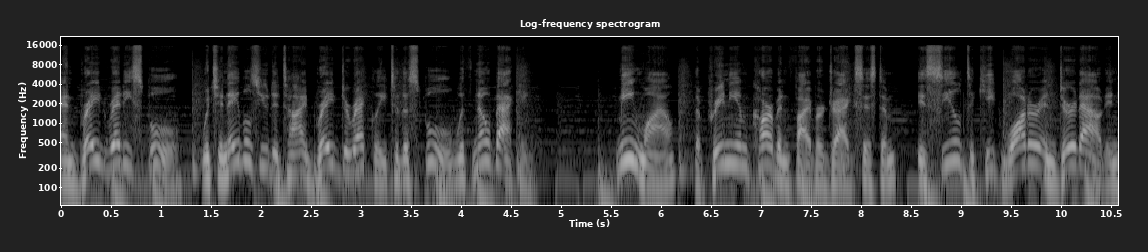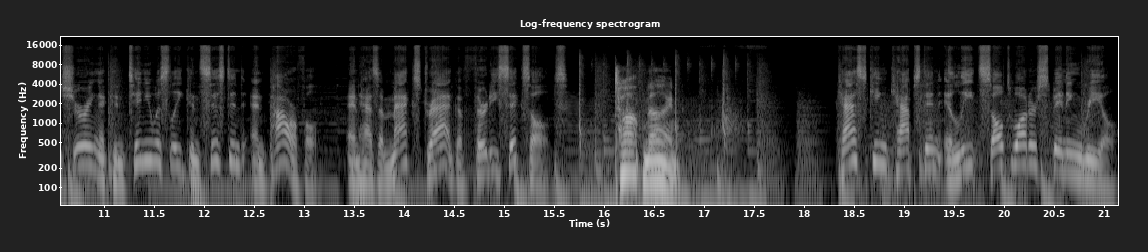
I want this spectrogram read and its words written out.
and braid-ready spool, which enables you to tie braid directly to the spool with no backing. Meanwhile, the premium carbon fiber drag system is sealed to keep water and dirt out ensuring a continuously consistent and powerful, and has a max drag of 36 ulbs. Top 9. KastKing Kapstan Elite Saltwater Spinning Reel.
